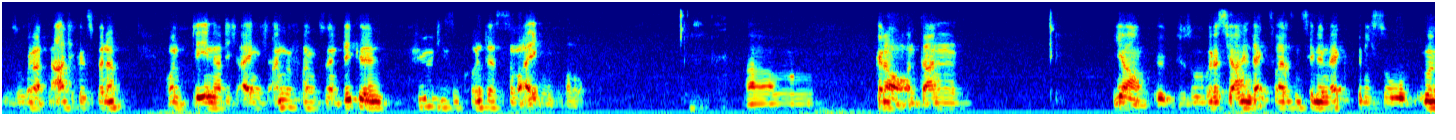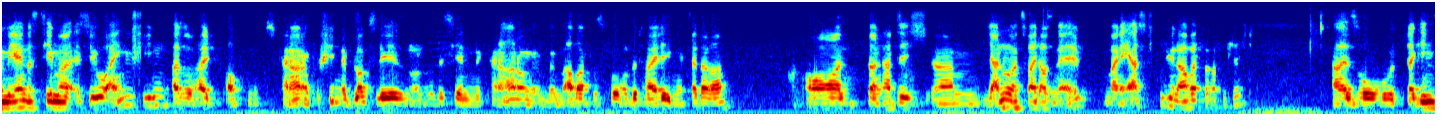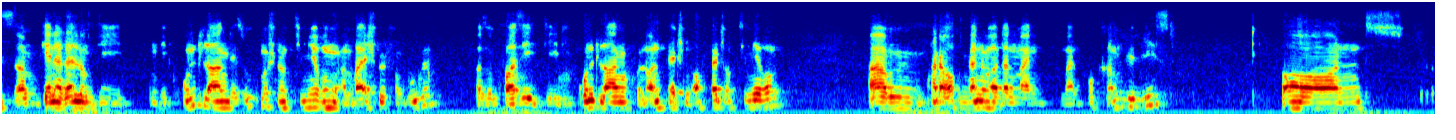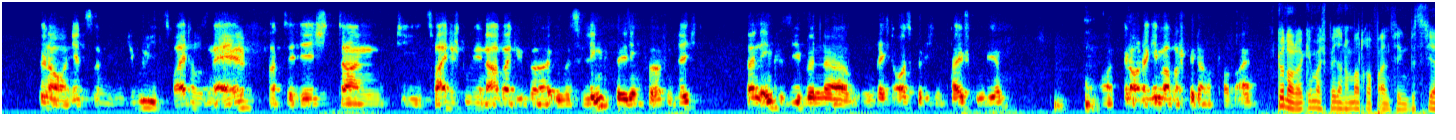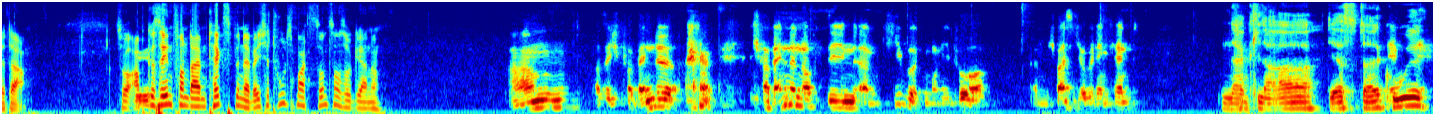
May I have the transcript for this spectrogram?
sogenannten Article Spinner und den hatte ich eigentlich angefangen zu entwickeln für diesen Contest zum Eigengebrauch. Ähm, genau, und dann, ja, so über das Jahr hinweg, 2010 hinweg, bin ich so immer mehr in das Thema SEO eingestiegen. Also halt auch mit, keine Ahnung, verschiedene Blogs lesen und so ein bisschen, keine Ahnung, im Abacus-Forum beteiligen etc. Und dann hatte ich ähm, Januar 2011 meine erste Studienarbeit veröffentlicht. Also da ging es ähm, generell um die, um die Grundlagen der Suchmaschinenoptimierung am Beispiel von Google. Also quasi die, die Grundlagen von On-Page und Off-Page-Optimierung. Ähm, hatte auch im Januar dann mein, mein Programm geleast. Und genau, und jetzt im Juli 2011 hatte ich dann die zweite Studienarbeit über, über das Link-Building veröffentlicht, dann inklusive einer recht ausführlichen Teilstudie. Und genau, da gehen wir aber später noch drauf ein. Genau, da gehen wir später nochmal drauf ein, deswegen bist du ja da. So, okay. abgesehen von deinem Textspinner, welche Tools magst du sonst noch so gerne? Um, ähm, also ich verwende, ich verwende noch den ähm, Keyword-Monitor. Ähm, ich weiß nicht, ob ihr den kennt. Na klar, der ist total cool.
